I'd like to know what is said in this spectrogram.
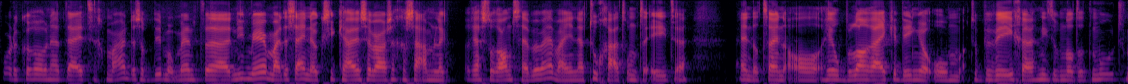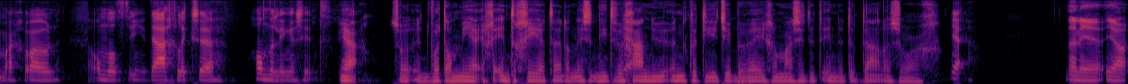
voor de coronatijd, zeg maar. Dus op dit moment uh, niet meer. Maar er zijn ook ziekenhuizen waar ze gezamenlijk restaurants hebben, hè, waar je naartoe gaat om te eten. En dat zijn al heel belangrijke dingen om te bewegen. Niet omdat het moet, maar gewoon omdat het in je dagelijkse handelingen zit. Ja, zo, het wordt dan meer geïntegreerd. Hè? Dan is het niet, we gaan nu een kwartiertje bewegen, maar zit het in de totale zorg. Ja. Nee, ja,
